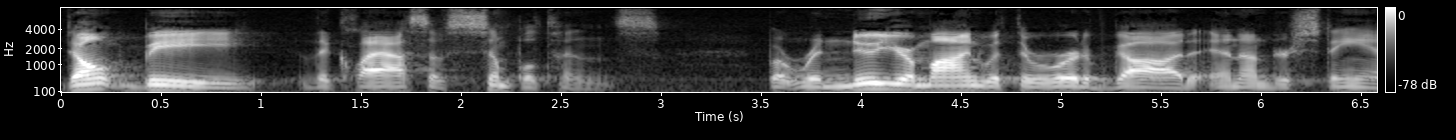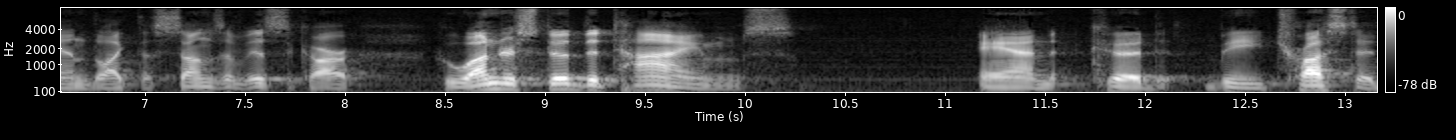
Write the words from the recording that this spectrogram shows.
Don't be the class of simpletons, but renew your mind with the Word of God and understand, like the sons of Issachar, who understood the times and could be trusted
